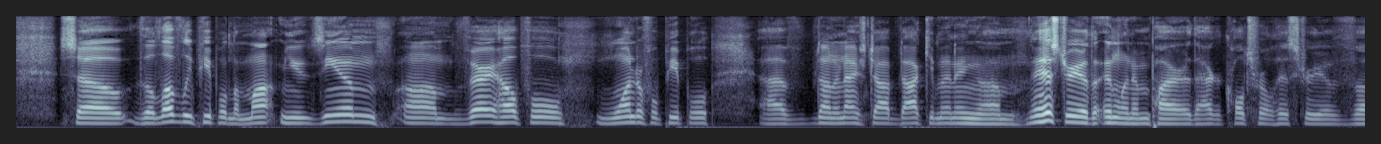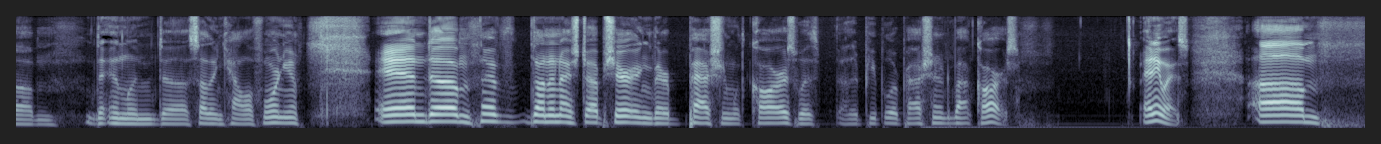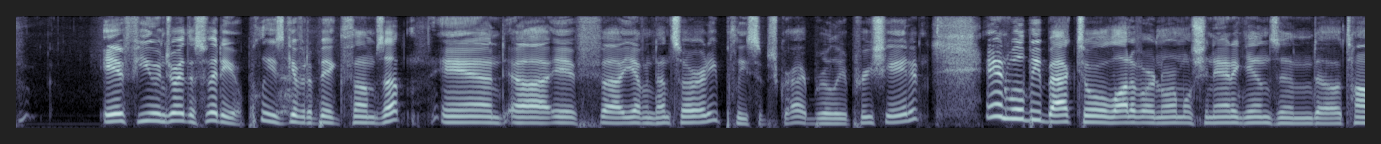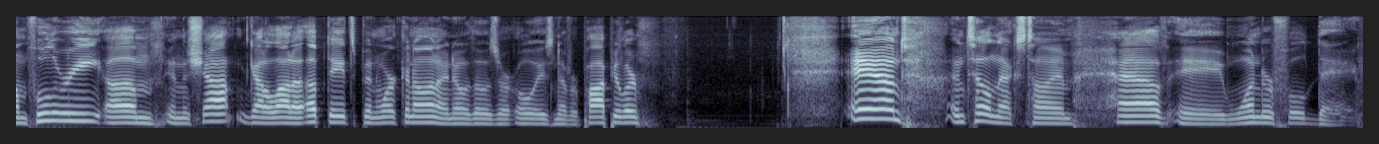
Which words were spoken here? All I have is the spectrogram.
So the lovely people in the Motte Museum, um, very helpful, wonderful people, have done a nice job documenting um, the history of the Inland Empire, the agricultural history of um, the inland uh, Southern California, and um, have done a nice job sharing their passion with cars with other people who are passionate about cars. Anyways, um, if you enjoyed this video, please give it a big thumbs up. And uh, if uh, you haven't done so already, please subscribe. Really appreciate it. And we'll be back to a lot of our normal shenanigans and uh, tomfoolery um, in the shop. Got a lot of updates been working on. I know those are always never popular. And until next time, have a wonderful day.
